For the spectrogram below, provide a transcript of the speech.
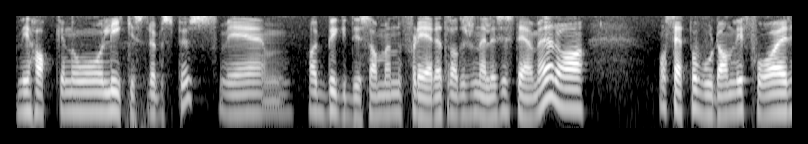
Vi har ikke noe likestrømsbuss. Vi mm, har bygd sammen flere tradisjonelle systemer og, og sett på hvordan vi får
